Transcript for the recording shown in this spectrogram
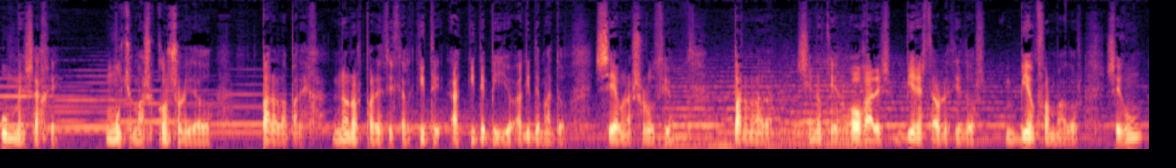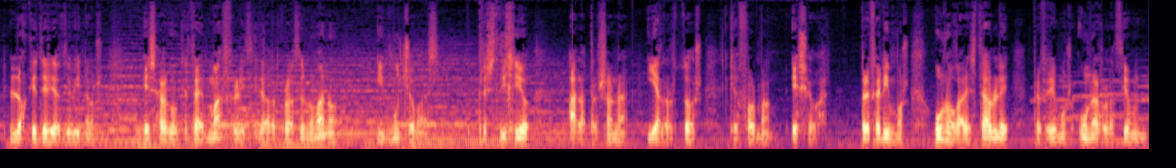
un mensaje mucho más consolidado para la pareja. No nos parece que aquí te, aquí te pillo, aquí te mato, sea una solución para nada, sino que hogares bien establecidos, bien formados, según los criterios divinos, es algo que trae más felicidad al corazón humano y mucho más prestigio a la persona y a los dos que forman ese hogar. Preferimos un hogar estable, preferimos una relación,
